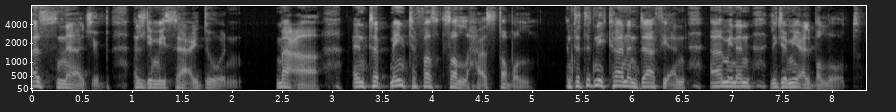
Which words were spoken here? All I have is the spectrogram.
السناجب اللي يساعدون مع أنت مين تفص تصلح أسطبل. أنت تبني كانا دافئا آمنا لجميع البلوط.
